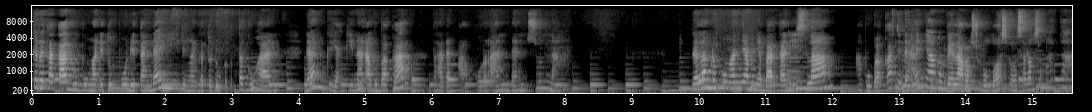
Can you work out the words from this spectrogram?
Kedekatan hubungan itu pun ditandai dengan keteguhan dan keyakinan Abu Bakar terhadap Al-Quran dan Sunnah. Dalam dukungannya menyebarkan Islam, Abu Bakar tidak hanya membela Rasulullah SAW semata,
